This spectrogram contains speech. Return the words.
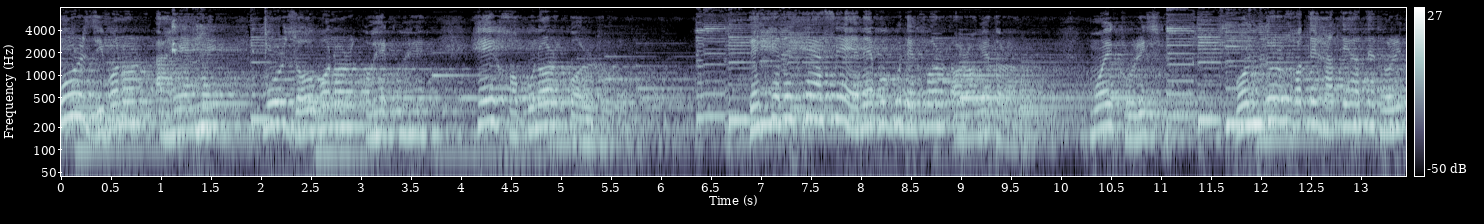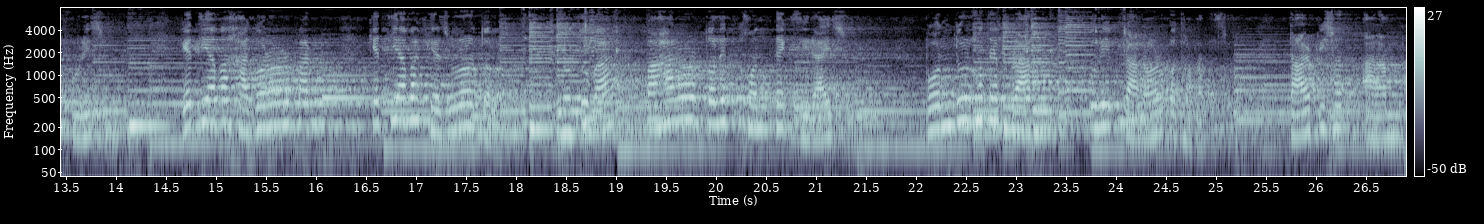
মোৰ জীৱনৰ আহে আহে মোৰ যৌৱনৰ কহে কহে সেই সপোনৰ কলবোৰ দেশে দেশে আছে এনে বহু দেশৰ অৰঙে তৰঙে। মই ঘূৰিছোঁ। বন্ধুৰ সতে হাতে হাতে ধৰি ফুৰিছোঁ। কেতিয়াবা সাগৰৰ পাৰত, কেতিয়াবা খেজুৰৰ তলত। নতুবা পাহাৰৰ তলিত খন্তেক জিৰাইছোঁ। বন্ধুৰ সতে প্ৰাণ তুলি প্ৰাণৰ কথা পাতিছোঁ। তাৰপিছত আৰম্ভ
